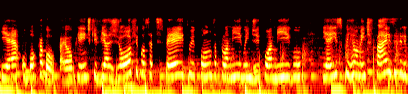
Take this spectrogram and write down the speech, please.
e é o boca a boca. É o cliente que viajou, ficou satisfeito e conta para o amigo, indica o amigo. E é isso que realmente faz ele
